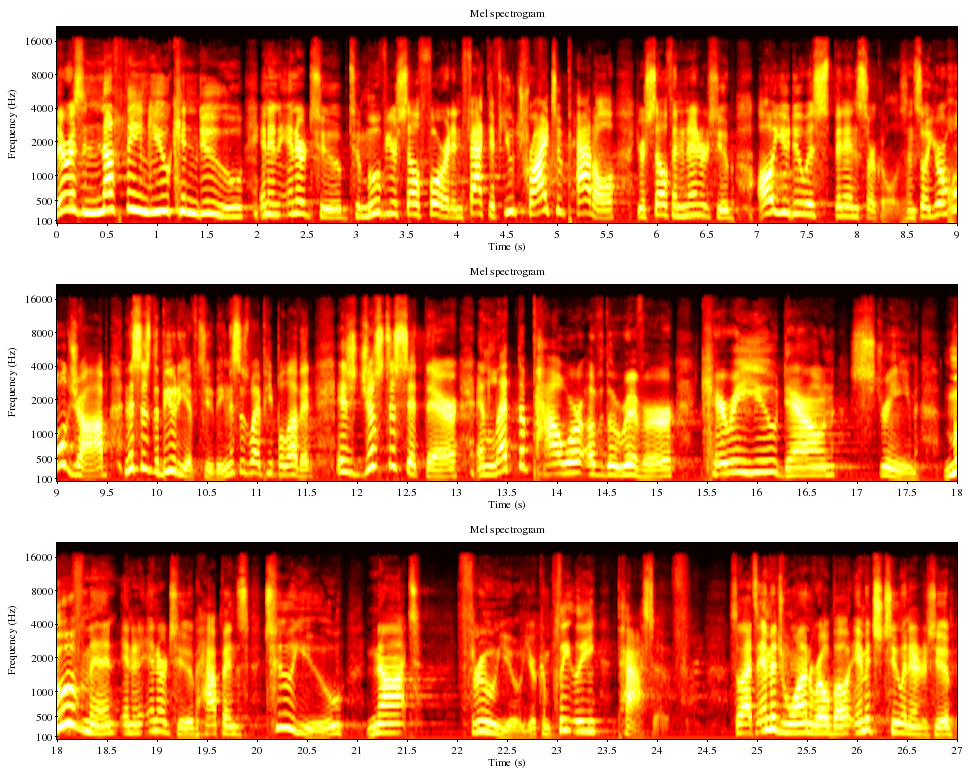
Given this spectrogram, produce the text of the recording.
There is nothing you can do in an inner tube to move yourself forward. In fact, if you try to paddle yourself in an inner tube, all you do is spin in circles. And so your whole job, and this is the beauty of tubing, this is why people love it, is just to sit there and let the power of the river carry you downstream. Movement in an inner tube happens to you, not through you. You're completely passive. So that's image one, rowboat, image two, an inner tube.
